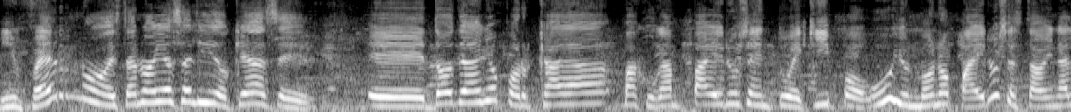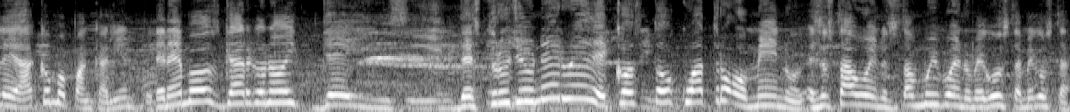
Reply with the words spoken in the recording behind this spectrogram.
Inferno, esta no había salido, ¿qué hace? Eh, dos de daño por cada Bakugan Pyrus en tu equipo. Uy, un mono Pyrus, esta vaina le da como pan caliente. Tenemos Gargonoid Gaze. Destruye un héroe de costo 4 o menos. Eso está bueno, eso está muy bueno, me gusta, me gusta.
